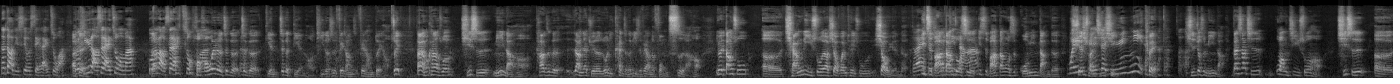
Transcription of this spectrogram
那到底是由谁来做啊？啊由体育老师来做吗？国文老师来做红吗？红威的这个这个点这个点哈提的是非常非常对哈，所以大家有没有看到说，其实民进党哈，他这个让人家觉得，如果你看整个历史，非常的讽刺了哈，因为当初。呃，强力说要校官退出校园的，对一直把它当做是一直把它当做是国民党的宣传机器，对，其实就是民进党，但是他其实忘记说哈，其实呃，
